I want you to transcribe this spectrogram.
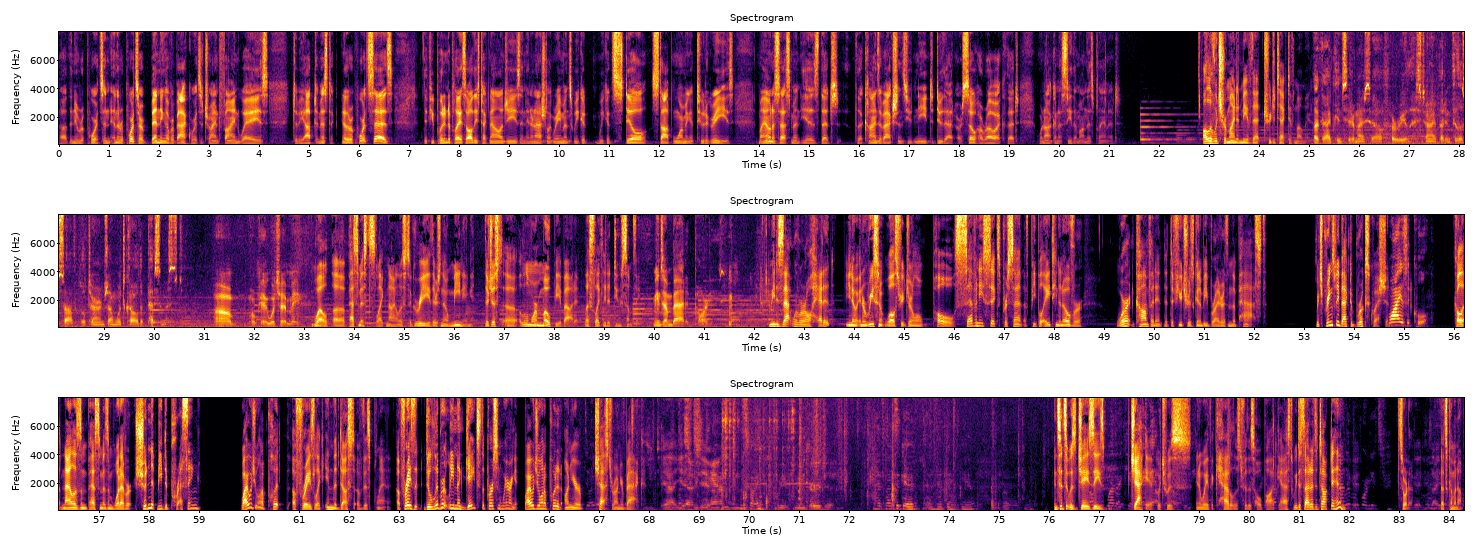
uh, the new reports. And, and the reports are bending over backwards to try and find ways to be optimistic. You know, the report says if you put into place all these technologies and international agreements, we could we could still stop warming at two degrees. My own assessment is that the kinds of actions you'd need to do that are so heroic that we're not going to see them on this planet. All of which reminded me of that true detective moment. Look, I'd consider myself a realist, all right? But in philosophical terms, I'm what's called a pessimist. Um, okay, what's that mean? Well, uh, pessimists like nihilists agree there's no meaning. They're just uh, a little more mopey about it, less likely to do something. Means I'm bad at parties. I mean, is that where we're all headed? You know, in a recent Wall Street Journal poll, 76% of people 18 and over weren't confident that the future is going to be brighter than the past. Which brings me back to Brooke's question. Why is it cool? Call it nihilism, pessimism, whatever. Shouldn't it be depressing? Why would you want to put a phrase like in the dust of this planet? A phrase that deliberately negates the person wearing it. Why would you want to put it on your chest or on your back? Yeah, yes, we do. That's fine. We, we encourage it. Headphones are good. I have them here. And since it was Jay Z's um, jacket, which was in a way the catalyst for this whole podcast, we decided to talk to him. Sort of. That's coming up.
